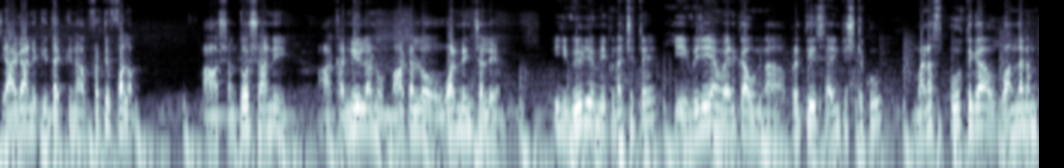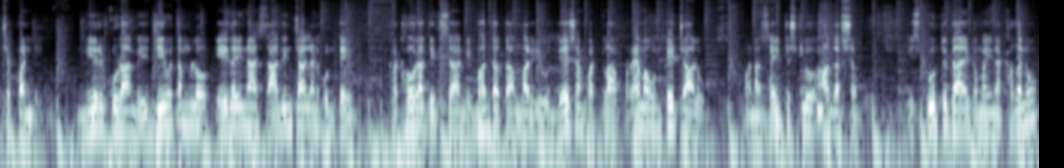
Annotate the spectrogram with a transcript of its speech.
త్యాగానికి దక్కిన ప్రతిఫలం. ఆ సంతోషాన్ని ఆ కన్నీళ్ళను మాటల్లో వర్ణించలేం. ఈ వీడియో మీకు నచ్చితే ఈ విజయం వెనుక ఉన్న ప్రతి సైంటిస్టుకు మనస్ఫూర్తిగా వందనం చెప్పండి. మీరు కూడా మీ జీవితంలో ఏదైనా సాధించాలనుకుంటే కఠోర దీక్ష నిబద్ధత మరియు దేశం పట్ల ప్రేమ ఉంటే చాలు మన సైంటిస్టులు ఆదర్శం. ఈ స్ఫూర్తిదాయకమైన కథను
